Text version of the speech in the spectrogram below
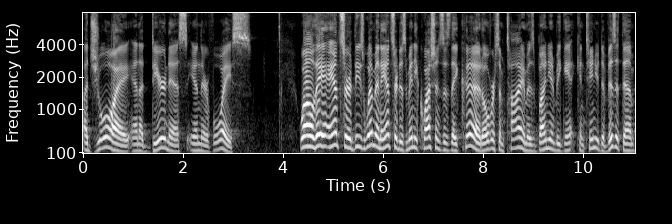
a joy and a dearness in their voice. Well, they answered, these women answered as many questions as they could over some time as Bunyan began, continued to visit them.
